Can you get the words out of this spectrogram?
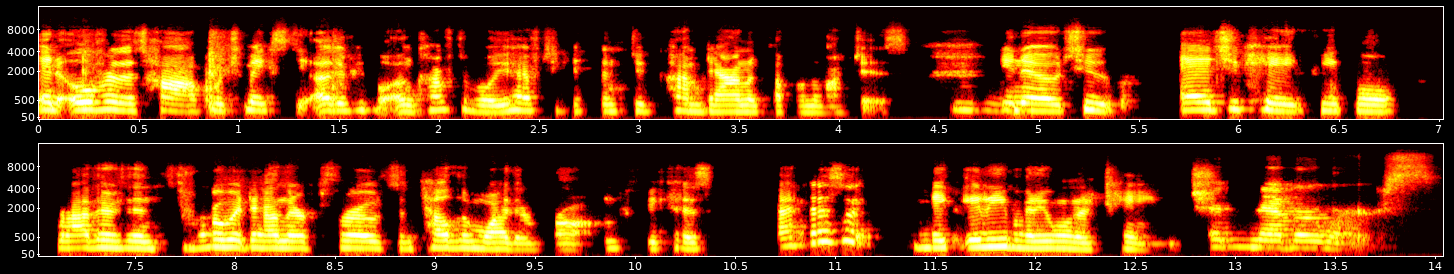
and over the top, which makes the other people uncomfortable. You have to get them to come down a couple notches, mm-hmm. you know, to educate people rather than throw it down their throats and tell them why they're wrong because that doesn't make anybody want to change. It never works.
